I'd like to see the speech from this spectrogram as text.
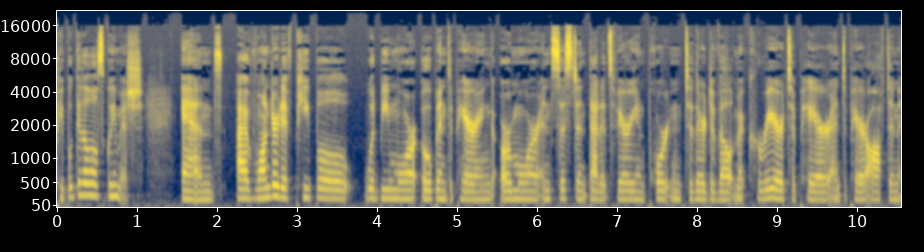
people get a little squeamish. And I've wondered if people would be more open to pairing or more insistent that it's very important to their development career to pair and to pair often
